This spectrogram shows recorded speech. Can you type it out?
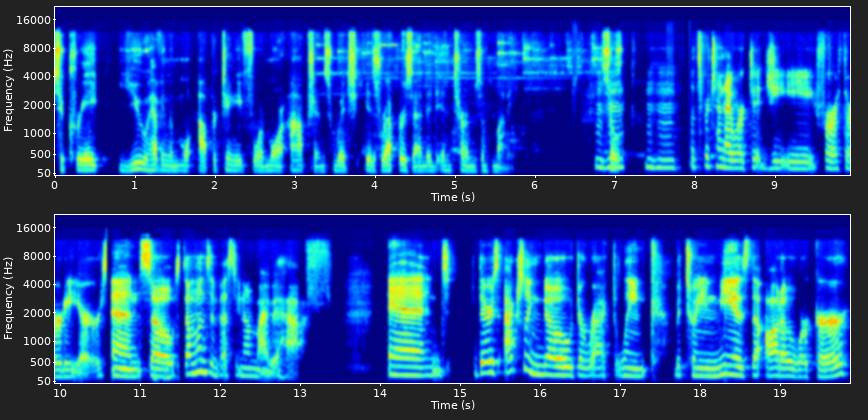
to create you having the more opportunity for more options, which is represented in terms of money. Mm-hmm, so mm-hmm. let's pretend I worked at GE for 30 years. And so mm-hmm. someone's investing on my behalf. And there's actually no direct link between me as the auto worker.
